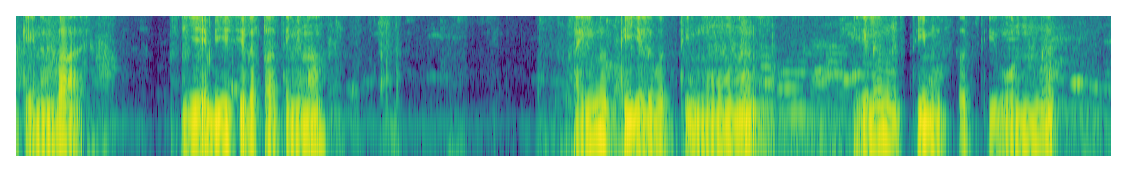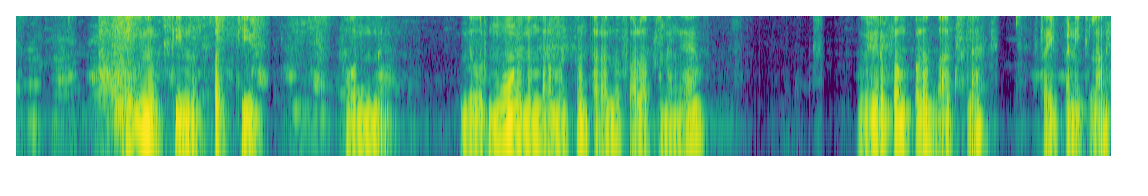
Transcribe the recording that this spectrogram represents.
ஓகே நண்பா. ஏபிசியில் பார்த்தீங்கன்னா ஐநூற்றி எழுபத்தி மூணு எழுநூற்றி முப்பத்தி ஒன்று ஐநூற்றி முப்பத்தி ஒன்று இந்த ஒரு மூணு நம்பரை மட்டும் தொடர்ந்து ஃபாலோ பண்ணுங்கள் விருப்பம் போல் பாக்ஸில் ட்ரை பண்ணிக்கலாம்.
